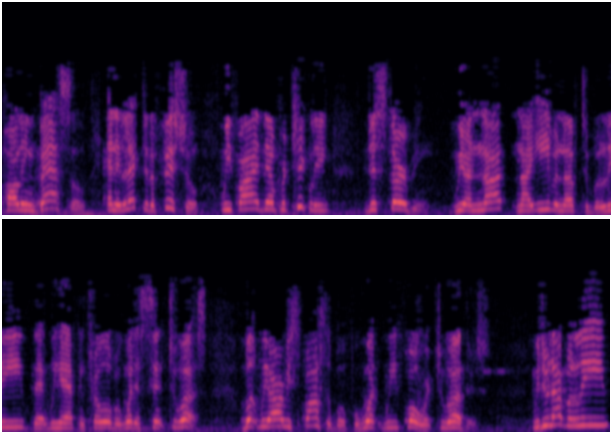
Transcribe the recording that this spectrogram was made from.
Pauline Basso, an elected official, we find them particularly disturbing. We are not naive enough to believe that we have control over what is sent to us, but we are responsible for what we forward to others. We do not believe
